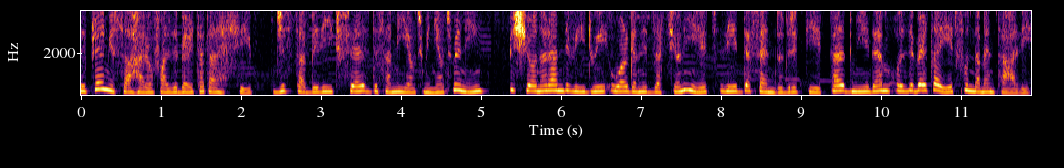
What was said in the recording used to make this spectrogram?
Il-Premju Saharov għal-Libertà tal-Ħsieb ġie stabbilit fl-1988 biex jonora individwi u organizzazzjonijiet li jiddefendu drittijiet tal-bniedem u l-libertajiet fundamentali.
